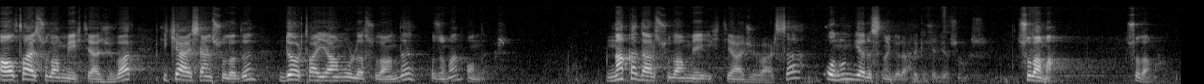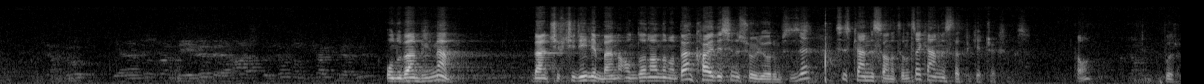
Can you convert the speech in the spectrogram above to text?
6 ay sulanmaya ihtiyacı var. 2 ay sen suladın. 4 ay yağmurla sulandı. O zaman 10'da bir. Ne kadar sulanmaya ihtiyacı varsa onun yarısına göre hareket ediyorsunuz. Sulama. Sulama. Onu ben bilmem. Ben çiftçi değilim. Ben ondan anlamam. Ben kaidesini söylüyorum size. Siz kendi sanatınıza kendiniz tatbik edeceksiniz. Tamam? Buyurun.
